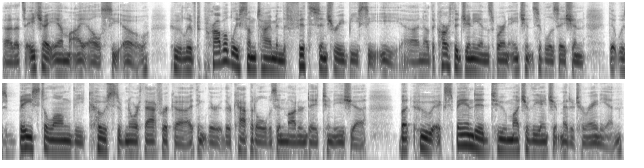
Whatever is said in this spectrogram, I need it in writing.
Uh, that's H I M I L C O, who lived probably sometime in the 5th century BCE. Uh, now, the Carthaginians were an ancient civilization that was based along the coast of North Africa. I think their, their capital was in modern day Tunisia but who expanded to much of the ancient Mediterranean.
